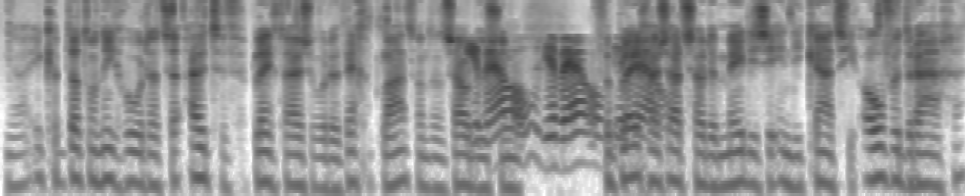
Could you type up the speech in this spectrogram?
Ja, ik heb dat nog niet gehoord dat ze uit de verpleeghuizen worden weggeplaatst. Want dan zou dus Jawel, een jawel, verpleeghuisarts zou de medische indicatie overdragen.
